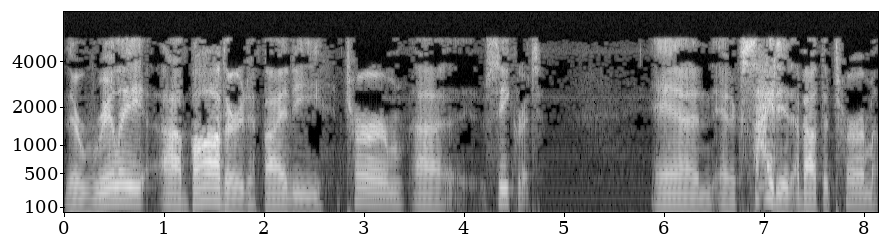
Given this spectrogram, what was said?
They're really uh, bothered by the term uh, secret and, and excited about the term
